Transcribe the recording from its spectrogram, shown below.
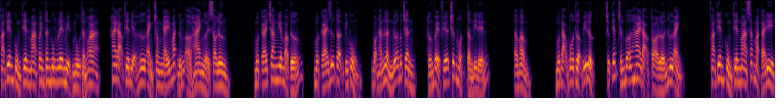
Phạm thiên cùng thiên ma quanh thân vung lên mịt mù thần hoa hai đạo thiên địa hư ảnh trong nháy mắt đứng ở hai người sau lưng. Một cái trang nghiêm bảo tướng, một cái dữ tợn kinh khủng, bọn hắn lần nữa bước chân, hướng về phía trước một tầng đi đến. Ầm ầm. Một đạo vô thượng vĩ lực trực tiếp chấn vỡ hai đạo to lớn hư ảnh. Phạm thiên cùng thiên ma sắc mặt tái đi,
